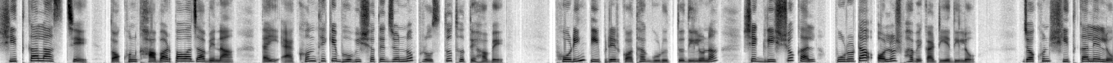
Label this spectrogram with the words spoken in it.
শীতকাল আসছে তখন খাবার পাওয়া যাবে না, তাই এখন থেকে ভবিষ্যতের জন্য প্রস্তুত হতে হবে। ফড়িং পিঁপড়ের কথা গুরুত্ব দিল না, সে গ্রীষ্মকাল পুরোটা অলসভাবে কাটিয়ে দিল। যখন শীতকাল এলো,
